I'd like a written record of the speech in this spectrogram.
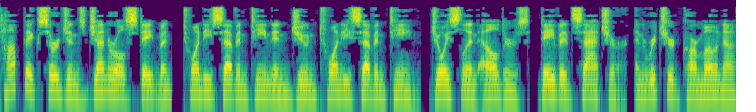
Topic Surgeons General Statement 2017 In June 2017, Joycelyn Elders, David Satcher, and Richard Carmona,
